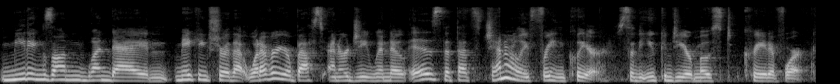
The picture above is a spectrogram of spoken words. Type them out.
meetings on one day and making sure that whatever your best energy window is that that's generally free and clear so that you can do your most creative work.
